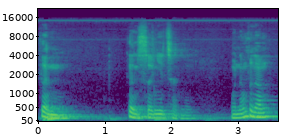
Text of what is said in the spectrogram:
更更深一层的，我能不能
